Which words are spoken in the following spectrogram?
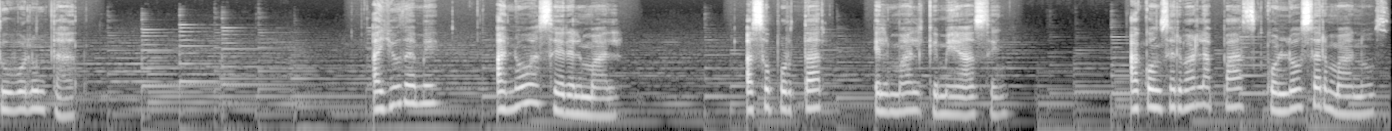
tu voluntad. Ayúdame a no hacer el mal, a soportar el mal que me hacen, a conservar la paz con los hermanos,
